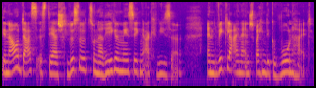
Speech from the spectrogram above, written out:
Genau das ist der Schlüssel zu einer regelmäßigen Akquise. Entwickle eine entsprechende Gewohnheit.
